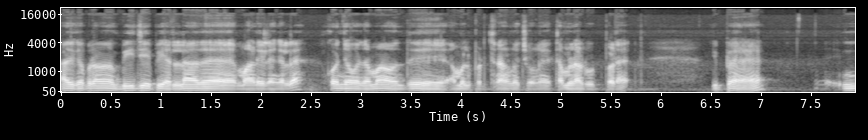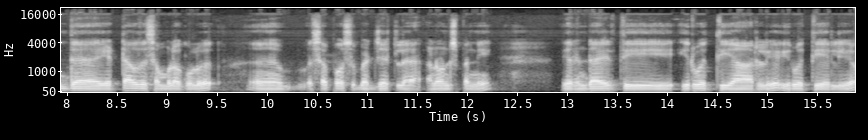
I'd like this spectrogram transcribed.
அதுக்கப்புறம் பிஜேபி அல்லாத மாநிலங்களில் கொஞ்சம் கொஞ்சமாக வந்து அமல்படுத்துனாங்கன்னு வச்சுக்கோங்களேன் தமிழ்நாடு உட்பட. இப்போ இந்த எட்டாவது சம்பள குழு சப்போஸ் பட்ஜெட்டில் அனௌன்ஸ் பண்ணி ரெண்டாயிரத்தி இருபத்தி ஆறுலேயோ இருபத்தி ஏழுலையோ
